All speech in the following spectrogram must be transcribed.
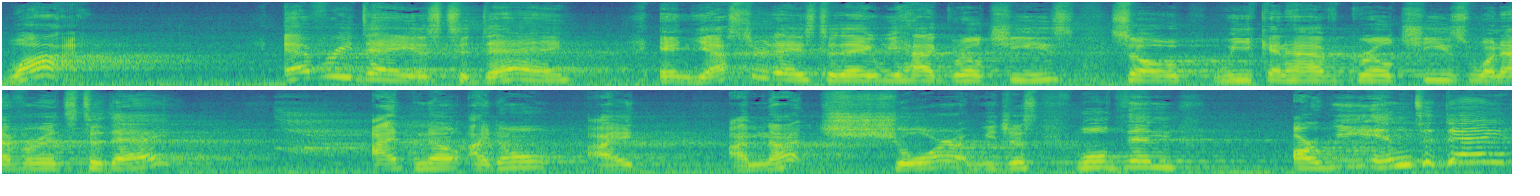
Why? Every day is today. And yesterday's today we had grilled cheese, so we can have grilled cheese whenever it's today. I no, I don't. I I'm not sure. We just well then, are we in today?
